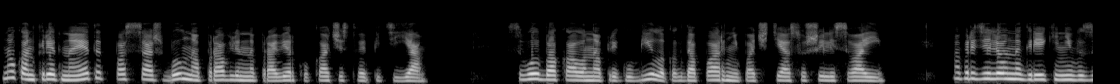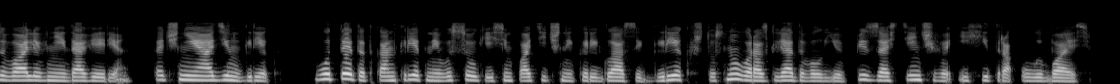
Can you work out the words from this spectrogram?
Но конкретно этот пассаж был направлен на проверку качества питья. Свой бокал она пригубила, когда парни почти осушили свои. Определенно греки не вызывали в ней доверия. Точнее, один грек. Вот этот конкретный высокий, симпатичный кореглазый грек, что снова разглядывал ее беззастенчиво и хитро улыбаясь.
